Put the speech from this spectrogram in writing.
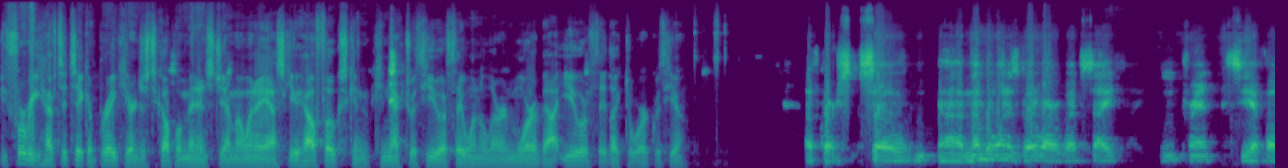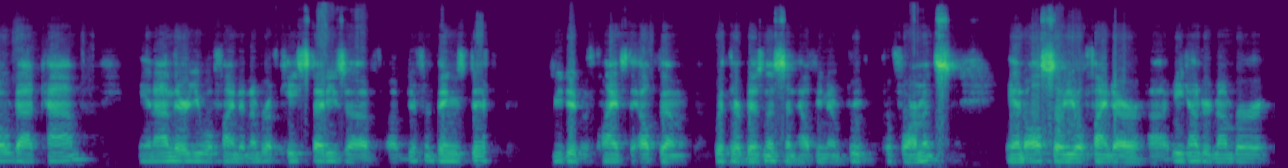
before we have to take a break here in just a couple of minutes, Jim, I want to ask you how folks can connect with you if they want to learn more about you or if they'd like to work with you. Of course. So uh, number one is go to our website blueprintcfo.com and on there, you will find a number of case studies of, of different things we did with clients to help them with their business and helping them improve performance. And also, you'll find our uh, 800 number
